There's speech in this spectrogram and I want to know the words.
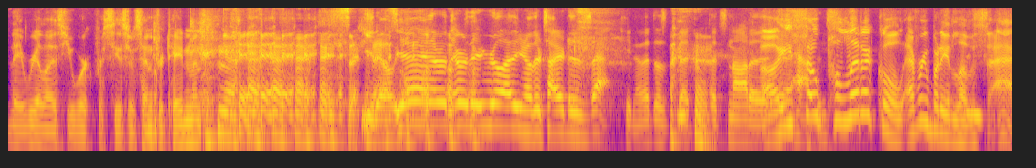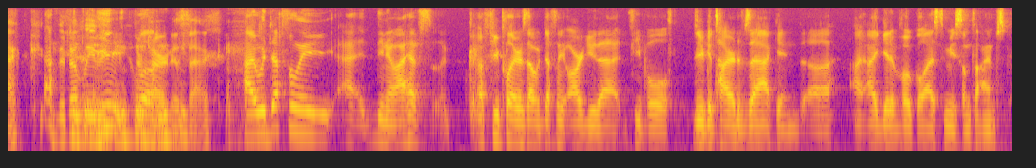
they realize you work for Caesars Entertainment. you know, yeah, they're, they're, realize, you know, they're tired of Zach. You know, that does that, that's not a. Oh, that he's so political. Everybody loves Zach. They're not leaving Well, tired of Zach. I would definitely, uh, you know, I have s- a few players that would definitely argue that people do get tired of Zach, and uh, I, I get it vocalized to me sometimes.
